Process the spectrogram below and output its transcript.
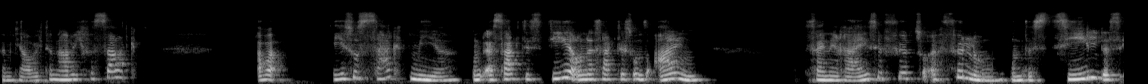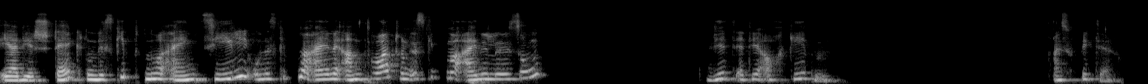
dann glaube ich, dann habe ich versagt. Aber Jesus sagt mir und er sagt es dir und er sagt es uns allen, seine Reise führt zur Erfüllung und das Ziel, das er dir steckt, und es gibt nur ein Ziel und es gibt nur eine Antwort und es gibt nur eine Lösung, wird er dir auch geben. Also bitte,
